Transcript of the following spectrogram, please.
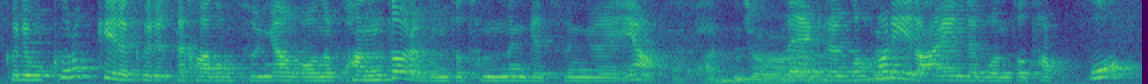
그리고 크로키를 그릴 때 가장 중요한 거는 관절을 먼저 잡는 게 중요해요. 아, 관절. 네, 그래서 허리 라인을 먼저 잡고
